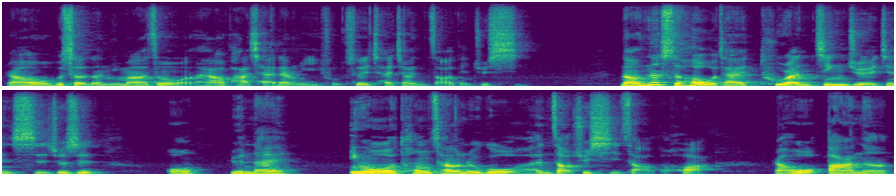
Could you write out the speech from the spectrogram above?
然后我不舍得你妈这么晚还要爬起来晾衣服，所以才叫你早点去洗。然后那时候我才突然惊觉一件事，就是哦，原来因为我通常如果我很早去洗澡的话。”然后我爸呢，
